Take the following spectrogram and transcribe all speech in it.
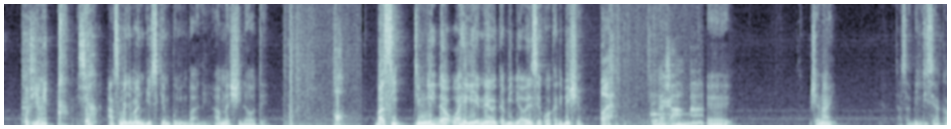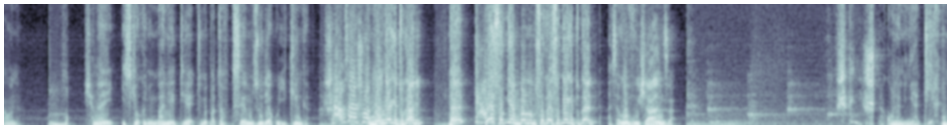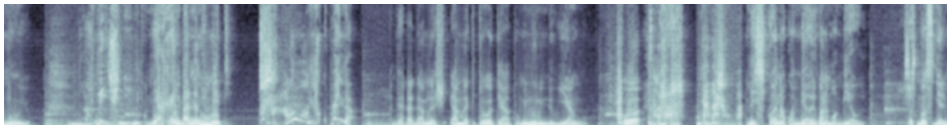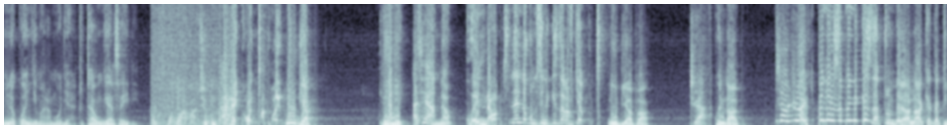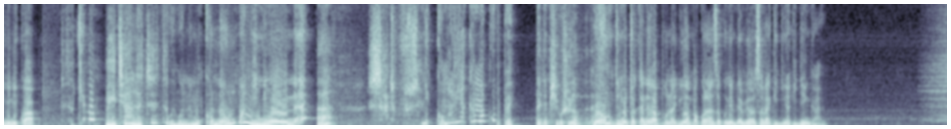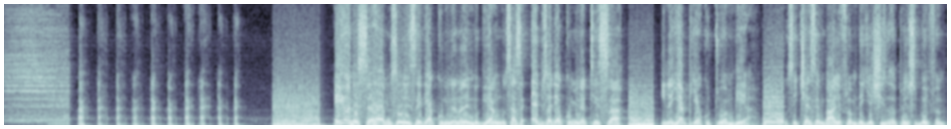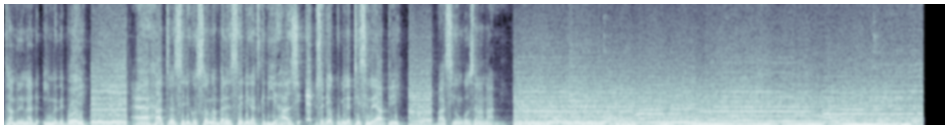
Anasema jamani, mjisikie mpo nyumbani, hamna shida yote. Basi team leader wa hili eneo ikabidi aweze kuwakaribisha. Eh, eh Shanai. Sasa binti si akaona? Shanai, isikie uko nyumbani eti eh, tumepata sehemu nzuri ya kujikinga. Shauza shua. Mnaongea kitu gani? Eh? Wewe sogea mbali unamsogea sogea kitu gani? Asa wivu ushaanza. Takuwa ananiatia nini huyu? Mwambie akae mbali na mimi eti. Nakupenda. Ambia dada hamna hamna kitu yote hapo. Mimi huyu ni ndugu yangu. Kwa hiyo ah, ah, ah. mimi sikuwa nakwambia, wewe ulikuwa unamwambia huyo. Mbona usijali, mimi nakuwa nje mara moja. Tutaongea zaidi rudi hapa nini wapi sinaenda kumsindikiza rafiki yako rudi hapa kwenda wapi pendekeza pendekeza tu mbele ya wanawake mi niko hapa we mwanamke unaumwa nini wewe kama kupe wewe mtu nimetoka naye unajua mpaka unaanza kuniambia mbia masuala ya kijinga kijinga ah, ah, ah, ah, ah, ah, ah, ah. Hiyo ni sehemu nzuri zaidi ya 18 ndugu yangu. Sasa episode ya 19 ina yapi ya kutuambia? Usicheze mbali from DJ Shizo the Prince Boy from Tambrinado Ima the Boy. Uh, hatunazidi kusonga mbele zaidi katika jahazi. Episode ya 19 ina yapi? Basi ongozana nami.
